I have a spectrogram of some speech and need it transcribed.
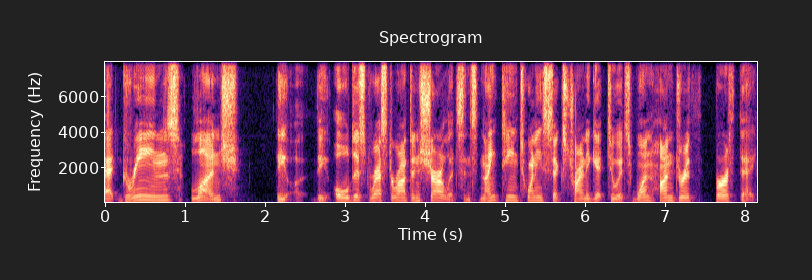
At Green's Lunch, the uh, the oldest restaurant in Charlotte since 1926, trying to get to its 100th birthday.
